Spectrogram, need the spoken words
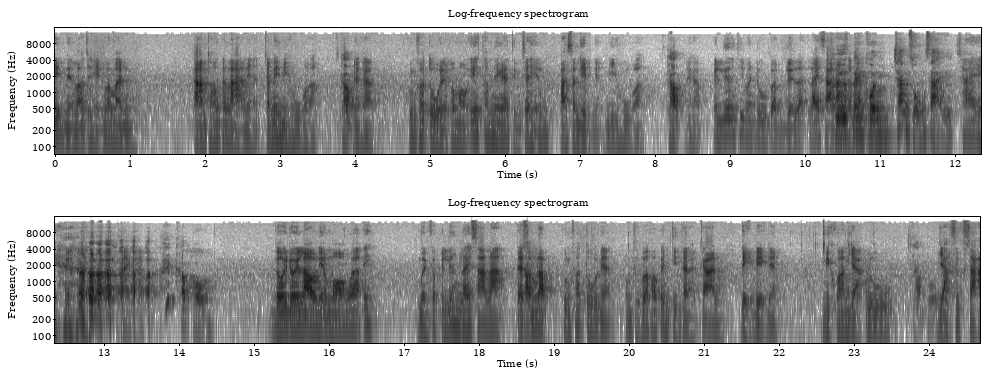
ลิดเนี่ยเราจะเห็นว่ามันตามท้องตลาดเนี่ยจะไม่มีหัวครับนะครับ คุณเข้าตูเนี่ยเขามองเอ๊ะทำยังไงถึงจะเห็นปลาสลิดเนี่ยมีหัวครับนะครับ เป็นเรื่องที่มันดูแบบเหลือไร้สาระคือสำหรับเป็นคนช่างสงสัยใช่ใช่ครับครับผม โดยโดยเราเนี่ยมองว่าเอ๊ะ เหมือนกับเป็นเรื่องไร้สาระ แต่ครับ สำหรับคุณข้าวตูเนี่ยผมถือว่าเขาเป็นจินตนาการเด็กๆเนี่ยมีความอยากรู้ครับผม อยากศึกษา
